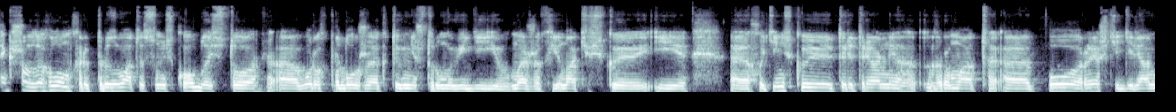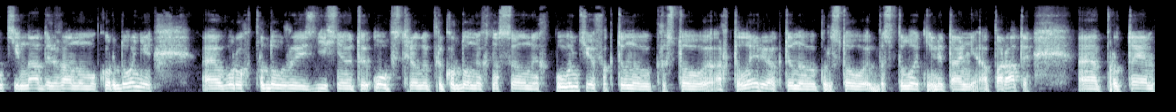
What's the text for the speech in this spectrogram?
Якщо загалом характеризувати Сумську область, то е, ворог продовжує активні штурмові дії в межах Юнаківської і е, Хотінської територіальних громад. Е, по решті ділянки на державному кордоні ворог продовжує здійснювати обстріли прикордонних населених пунктів, активно використовує артилерію, активно використовує безпілотні літальні апарати. Проте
